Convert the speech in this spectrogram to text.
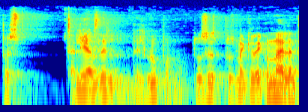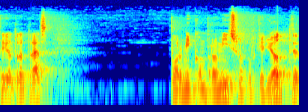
pues salías del, del grupo, ¿no? Entonces, pues me quedé con una adelante y otra atrás por mi compromiso, porque yo te,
